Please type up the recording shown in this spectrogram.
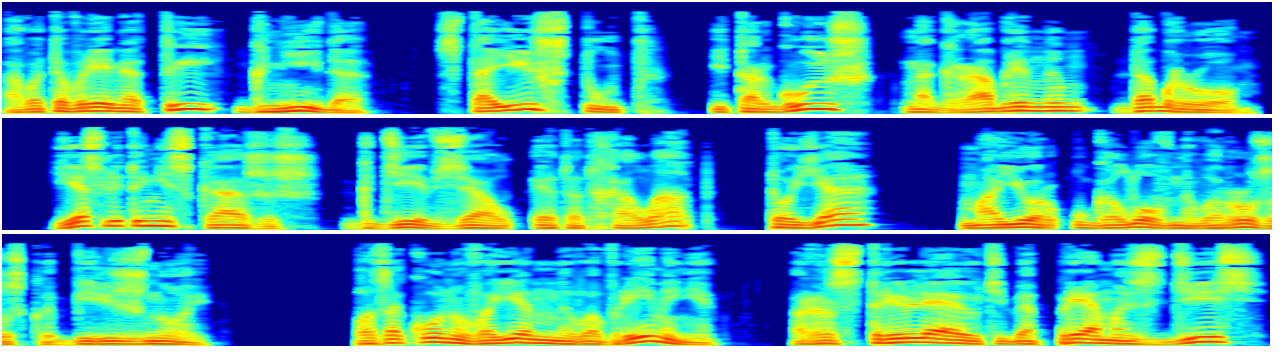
А в это время ты, гнида, стоишь тут и торгуешь награбленным добром. Если ты не скажешь, где взял этот халат, то я, майор уголовного розыска Бережной, по закону военного времени расстреляю тебя прямо здесь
